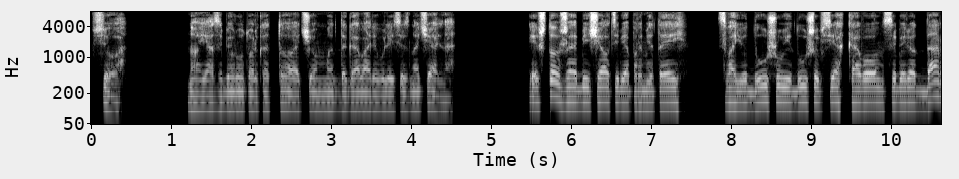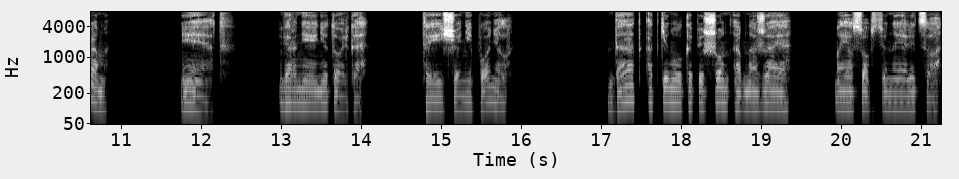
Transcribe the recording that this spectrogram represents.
«Всё. Но я заберу только то, о чем мы договаривались изначально». «И что же обещал тебе Прометей?» Свою душу и души всех, кого он соберет даром? Нет. Вернее, не только. Ты еще не понял? Дат откинул капюшон, обнажая мое собственное лицо.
